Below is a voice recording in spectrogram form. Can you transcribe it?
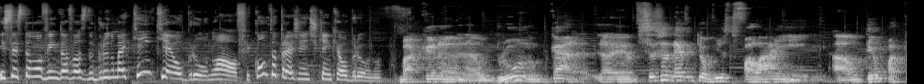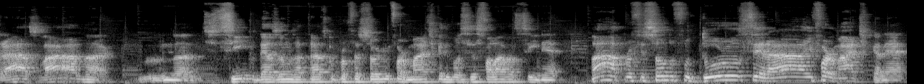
E vocês estão ouvindo a voz do Bruno, mas quem que é o Bruno, Alf? Conta pra gente quem que é o Bruno. Bacana, Ana. O Bruno, cara, é, vocês já devem ter ouvido falar em há um tempo atrás, lá na 5, 10 anos atrás, que o professor de informática de vocês falava assim, né? Ah, a profissão do futuro será informática, né?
